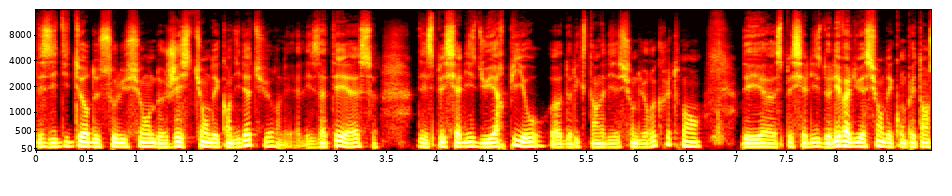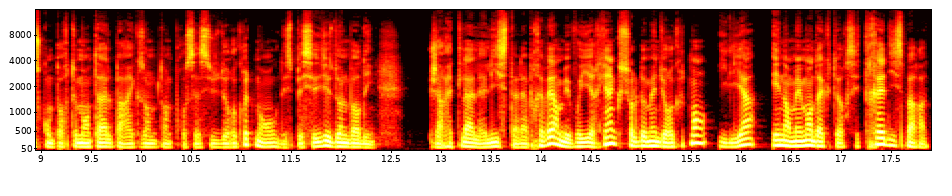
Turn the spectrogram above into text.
des éditeurs de solutions de gestion des candidatures, les, ATS, des spécialistes du RPO, de l'externalisation du recrutement, des spécialistes de l'évaluation des compétences comportementales, par exemple, dans le processus de recrutement, ou des spécialistes de l'onboarding. J'arrête là la liste à l'après-vert, mais vous voyez, rien que sur le domaine du recrutement, il y a énormément d'acteurs. C'est très disparate.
